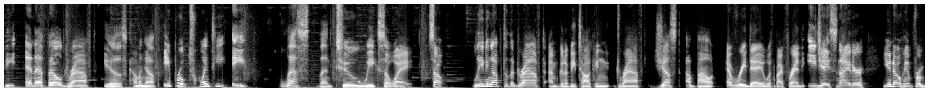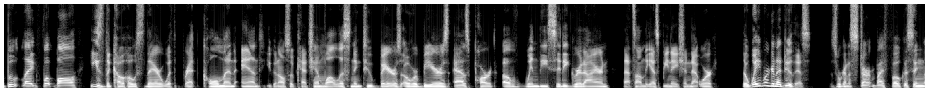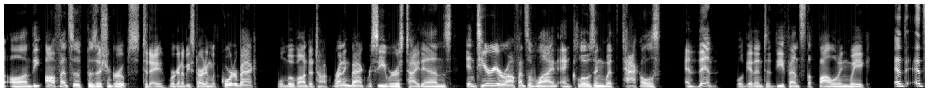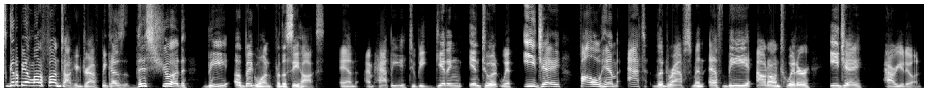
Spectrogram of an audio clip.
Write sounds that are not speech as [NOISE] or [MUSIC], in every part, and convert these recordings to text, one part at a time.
The NFL draft is coming up April 28th, less than two weeks away. So, leading up to the draft, I'm going to be talking draft just about every day with my friend EJ Snyder. You know him from Bootleg Football. He's the co host there with Brett Coleman, and you can also catch him while listening to Bears Over Beers as part of Windy City Gridiron. That's on the SB Nation Network. The way we're going to do this is we're going to start by focusing on the offensive position groups. Today, we're going to be starting with quarterback. We'll move on to talk running back, receivers, tight ends, interior offensive line, and closing with tackles. And then we'll get into defense the following week. And it's going to be a lot of fun talking draft because this should be a big one for the Seahawks. And I'm happy to be getting into it with EJ. Follow him at the Draftsman FB out on Twitter. EJ, how are you doing?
